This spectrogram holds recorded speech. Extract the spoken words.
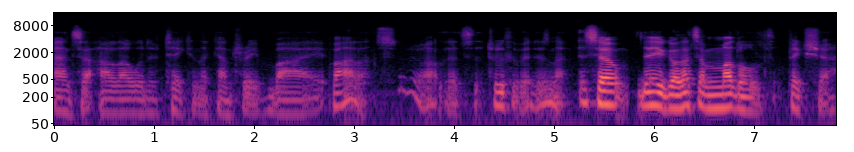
Ansar Allah would have taken the country by violence. Well, that's the truth of it, isn't it? So there you go. That's a muddled picture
